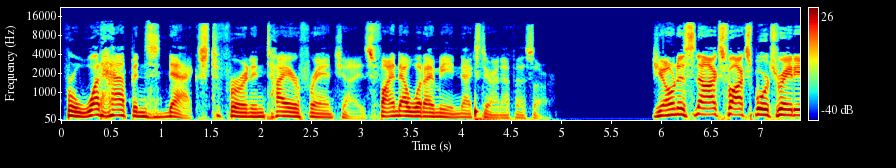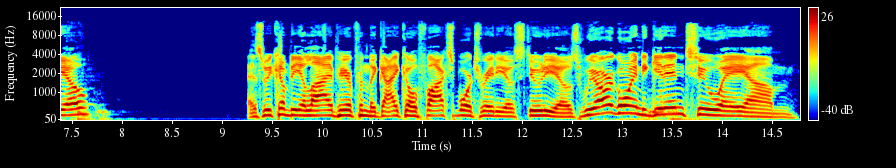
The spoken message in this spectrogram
for what happens next for an entire franchise. Find out what I mean next here on FSR. Jonas Knox, Fox Sports Radio. As we come to you live here from the Geico Fox Sports Radio studios, we are going to get into a um,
